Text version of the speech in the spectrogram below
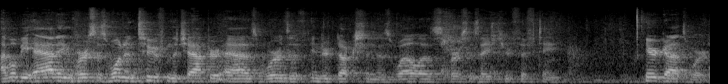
I will be adding verses 1 and 2 from the chapter as words of introduction, as well as verses 8 through 15. Hear God's word.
